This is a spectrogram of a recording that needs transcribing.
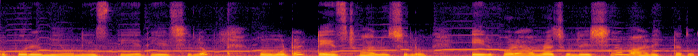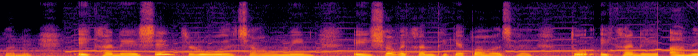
উপরে মিওনিস দিয়ে দিয়েছিল। মোমোটার টেস্ট ভালো ছিল। এরপরে আমরা চলে এসেছিলাম আরেকটা দোকানে। এখানে এসে রোল চাউমিন এইসব এখান থেকে পাওয়া যায়। তো এখানে আমি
